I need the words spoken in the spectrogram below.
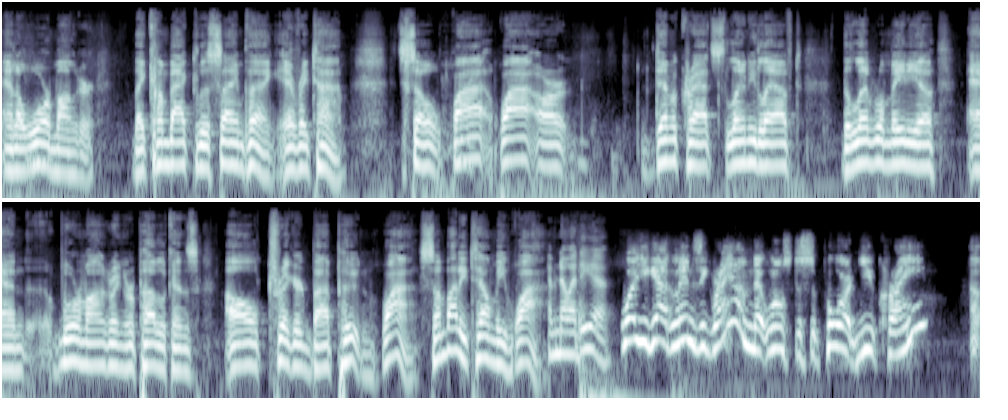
and a warmonger. They come back to the same thing every time. So why why are Democrats, loony left, the liberal media, and warmongering Republicans all triggered by Putin. Why? Somebody tell me why. I have no idea. Well, you got Lindsey Graham that wants to support Ukraine. Uh, uh,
